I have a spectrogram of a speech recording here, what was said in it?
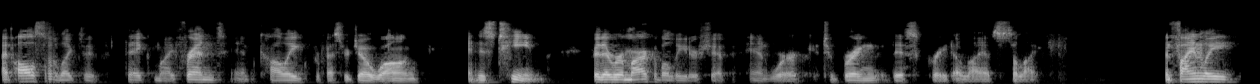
I'd also like to thank my friend and colleague, Professor Joe Wong, and his team for their remarkable leadership and work to bring this great alliance to life. And finally,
